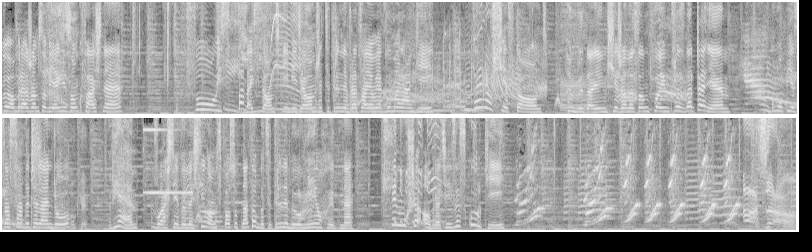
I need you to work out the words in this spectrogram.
Wyobrażam sobie, jakie są kwaśne. Fuj, spadaj stąd. Nie wiedziałam, że cytryny wracają jak bumerangi. Wynoś się stąd. Wydaje mi się, że one są twoim przeznaczeniem. Głupie zasady challenge'u. Wiem, właśnie wymyśliłam sposób na to, by cytryny były mniej ohydne. I muszę obrać jej ze skórki. Awesome!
